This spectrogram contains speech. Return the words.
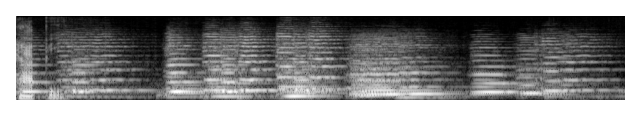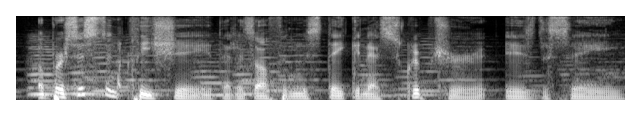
happy. A persistent cliche that is often mistaken as scripture is the saying,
